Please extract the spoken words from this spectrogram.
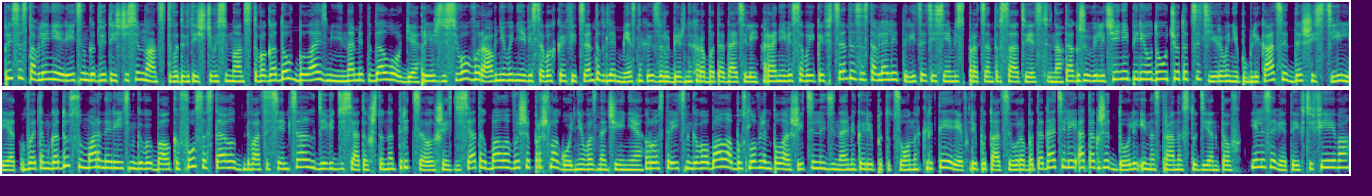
При составлении рейтинга 2017-2018 годов была изменена методология. Прежде всего, выравнивание весовых коэффициентов для местных и зарубежных работодателей. Ранее весовые коэффициенты составляли 30 и 70% соответственно. Также увеличение периода учета цитирования публикаций до 6 лет. В этом году суммарный рейтинговый балл КФУ составил 27,9, что на 3,6 балла выше прошлогоднего значения. Рост рейтингового балла обусловлен положительной динамикой репутационных критериев, репутации у работодателей, а также доли иностранных студентов. Елизавета Евтефеева,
